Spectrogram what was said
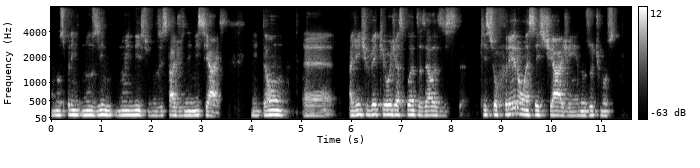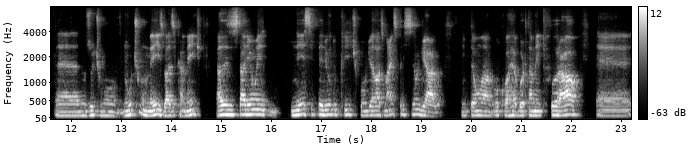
nos, nos, no início, nos estágios iniciais. Então, é, a gente vê que hoje as plantas elas que sofreram essa estiagem nos últimos é, nos último no último mês basicamente elas estariam em, nesse período crítico onde elas mais precisam de água. Então a, ocorre abortamento floral é,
